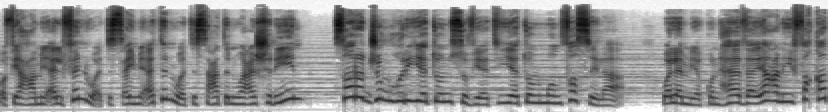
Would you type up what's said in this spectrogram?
وفي عام 1929 صارت جمهورية سوفيتية منفصلة ولم يكن هذا يعني فقط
